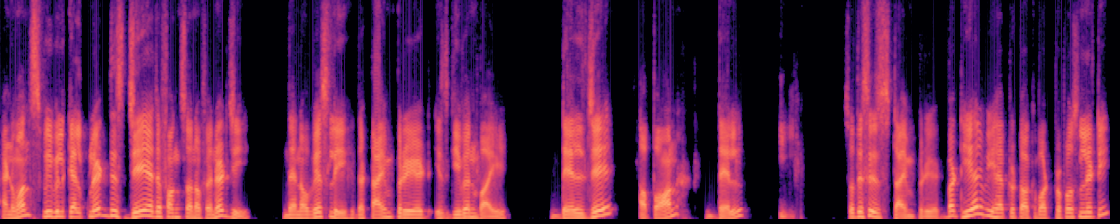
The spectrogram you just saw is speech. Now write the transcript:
And once we will calculate this j as a function of energy then obviously the time period is given by del j upon del E. So this is time period. But here we have to talk about proportionality.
